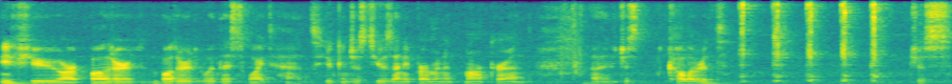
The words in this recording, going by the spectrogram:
If you are bothered bothered with this white hat you can just use any permanent marker and uh, just color it. Just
